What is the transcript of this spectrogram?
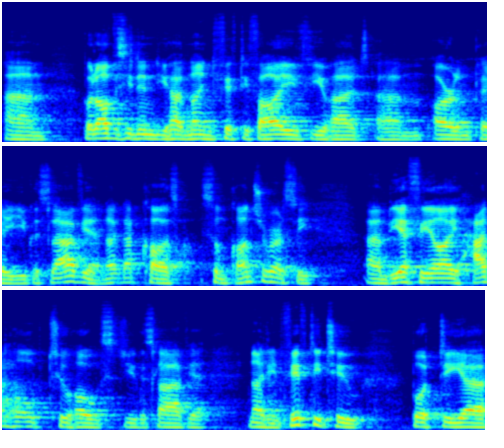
Um, but obviously, then you had 1955, you had um, Ireland play Yugoslavia, and that, that caused some controversy. Um, the FAI had hoped to host Yugoslavia in 1952, but the uh,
